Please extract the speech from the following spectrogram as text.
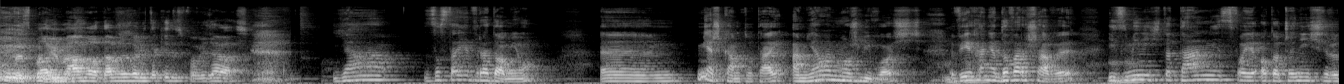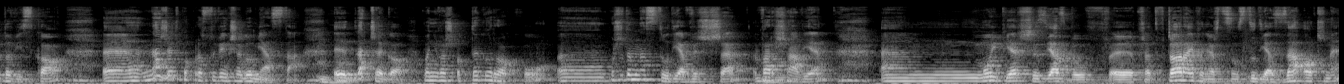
Oj mamo, dobrze, że mi to kiedyś powiedziałaś ja zostaję w Radomiu, yy, mieszkam tutaj, a miałem możliwość mhm. wyjechania do Warszawy i mhm. zmienić totalnie swoje otoczenie i środowisko e, na rzecz po prostu większego miasta. E, mhm. Dlaczego? Ponieważ od tego roku e, poszedłem na studia wyższe w Warszawie. Mój pierwszy zjazd był przedwczoraj, ponieważ to są studia zaoczne.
